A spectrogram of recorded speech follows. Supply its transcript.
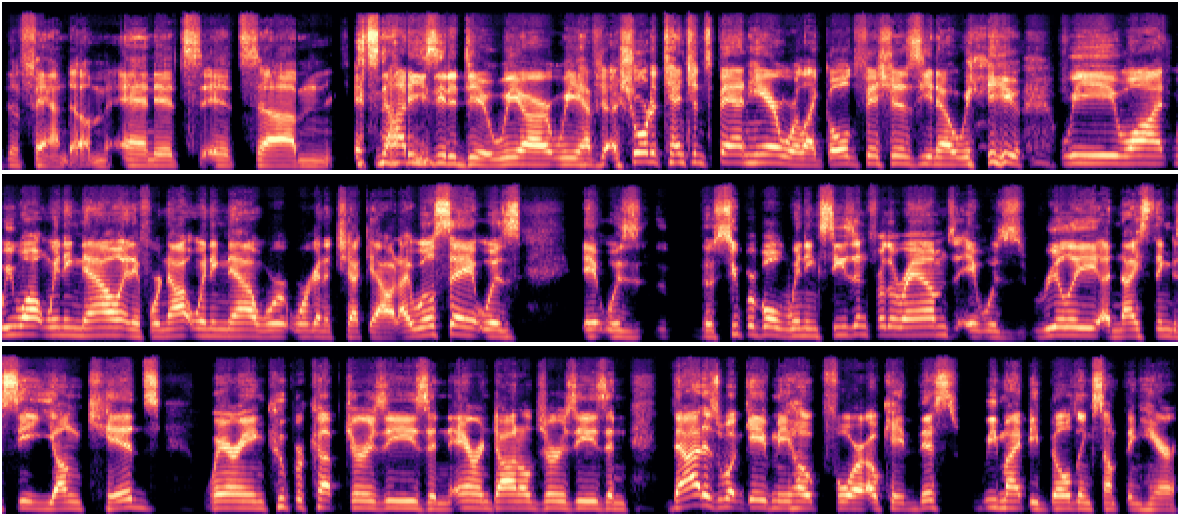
the fandom and it's it's um it's not easy to do. We are we have a short attention span here. We're like goldfishes, you know, we we want we want winning now and if we're not winning now, we're we're going to check out. I will say it was it was the Super Bowl winning season for the Rams. It was really a nice thing to see young kids wearing Cooper Kupp jerseys and Aaron Donald jerseys. And that is what gave me hope for, okay, this, we might be building something here.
